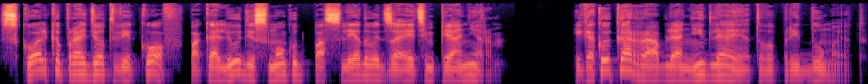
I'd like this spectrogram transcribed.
сколько пройдет веков, пока люди смогут последовать за этим пионером? И какой корабль они для этого придумают?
